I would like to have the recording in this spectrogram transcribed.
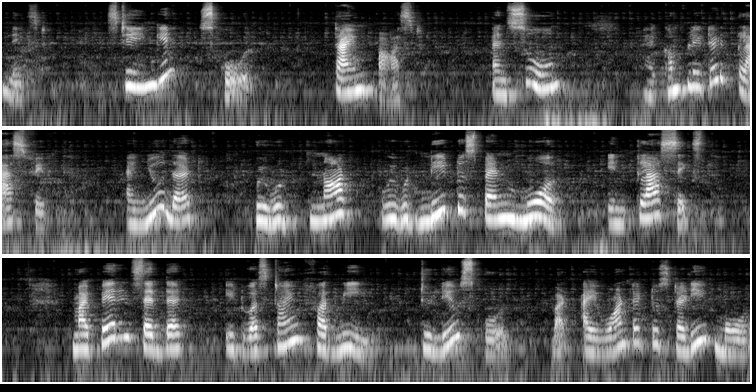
Next staying in school. Time passed and soon i completed class 5th i knew that we would not we would need to spend more in class 6th my parents said that it was time for me to leave school but i wanted to study more.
